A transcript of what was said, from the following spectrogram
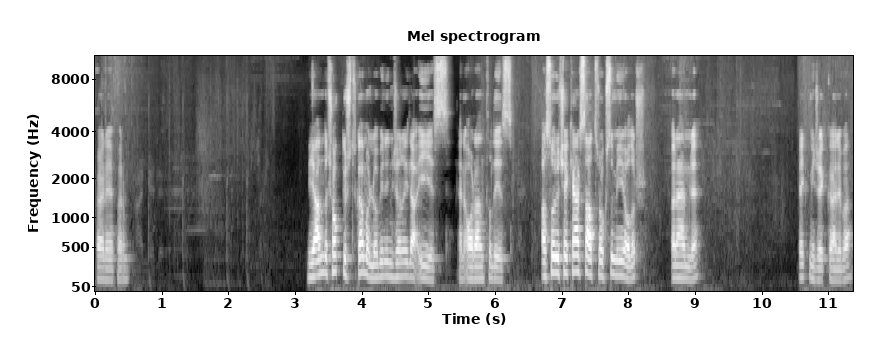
Şöyle yaparım. Bir anda çok düştük ama lobinin canıyla iyiyiz. Yani orantılıyız. Asol'ü çekerse Atrox'um iyi olur. Önemli. Çekmeyecek galiba.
